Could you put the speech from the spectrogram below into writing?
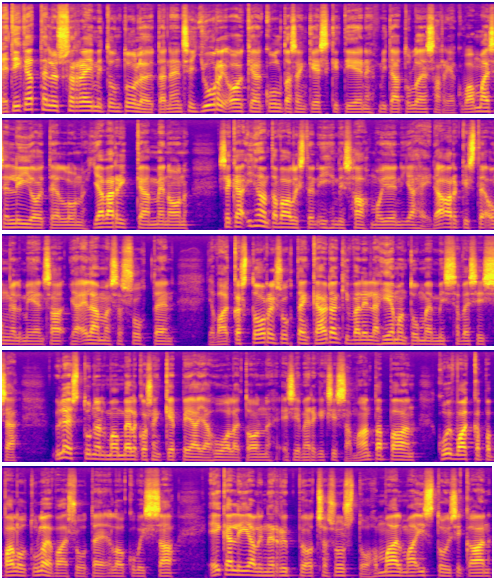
Heti kättelyssä Reimi tuntuu löytäneen sen juuri oikean kultaisen keskitien, mitä tulee sarjakuvamaisen liioitellun ja värikkään menon sekä ihan tavallisten ihmishahmojen ja heidän arkisten ongelmiensa ja elämänsä suhteen, ja vaikka story-suhteen käydäänkin välillä hieman tummemmissa vesissä, yleistunnelma on melkoisen kepeä ja huoleton, esimerkiksi samaan tapaan kuin vaikkapa paluu tulevaisuuteen elokuvissa, eikä liiallinen ryppyotsasus tuohon maailmaan istuisikaan,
